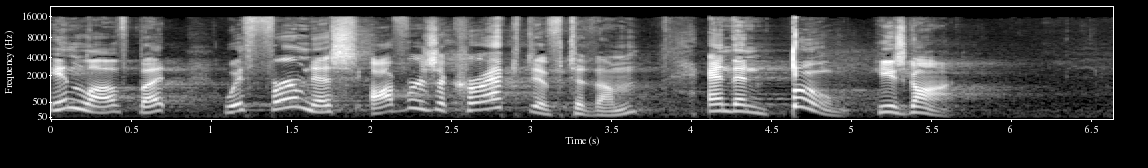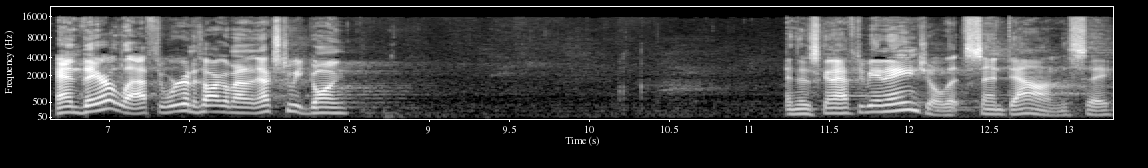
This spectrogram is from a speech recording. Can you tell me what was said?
in love but with firmness, offers a corrective to them, and then boom, he's gone. And they're left. We're going to talk about it next week. Going, And there's going to have to be an angel that's sent down to say,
